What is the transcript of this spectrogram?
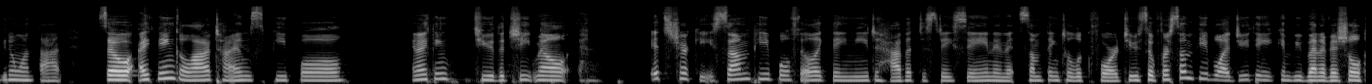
we don't want that. So I think a lot of times people, and I think too, the cheat meal, it's tricky. Some people feel like they need to have it to stay sane and it's something to look forward to. So for some people, I do think it can be beneficial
